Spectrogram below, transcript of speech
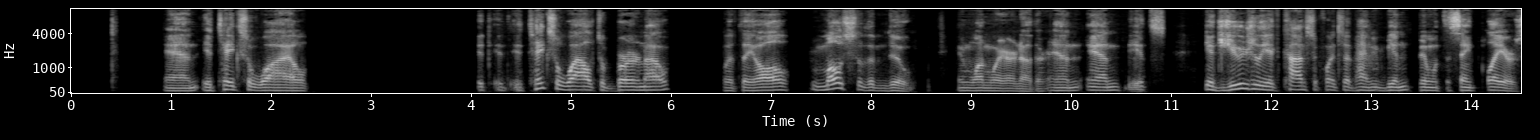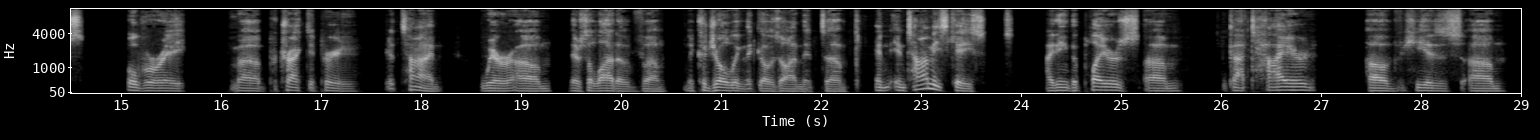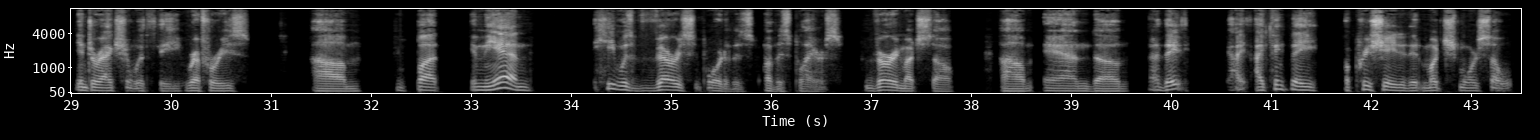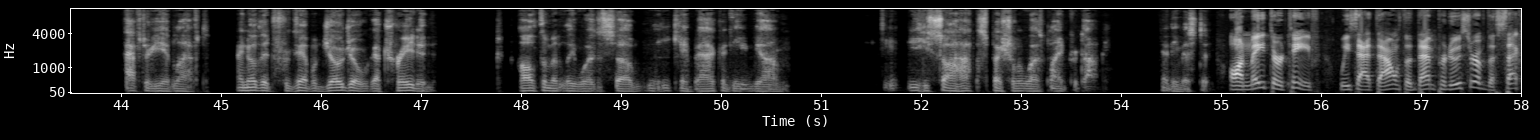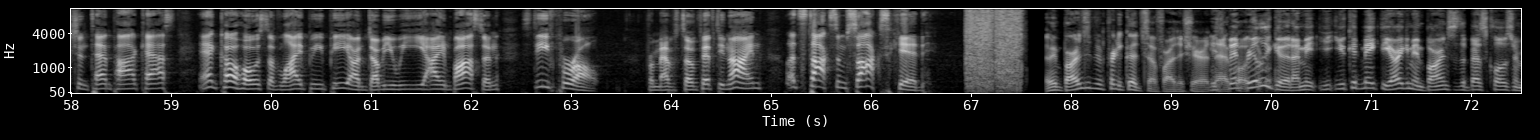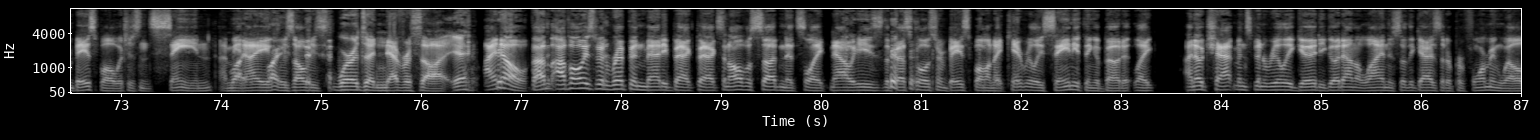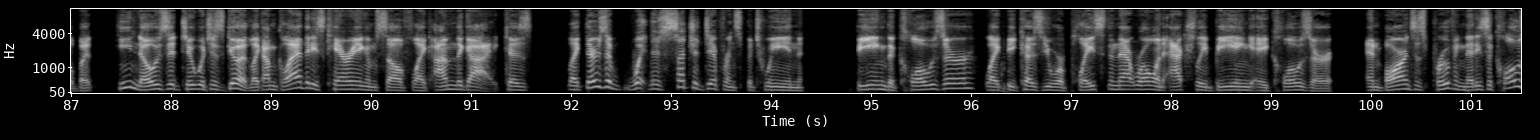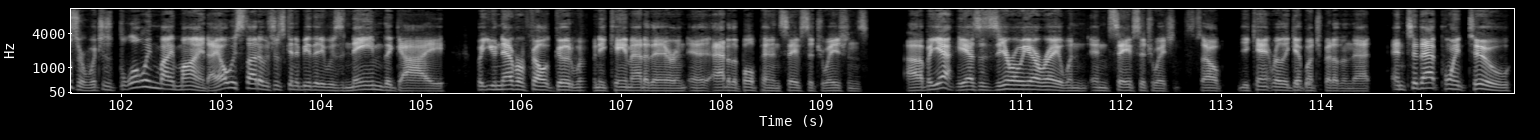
And it takes a while. It, it, it takes a while to burn out, but they all, most of them do in one way or another. And, and it's, it's usually a consequence of having been, been with the same players over a uh, protracted period of time where um, there's a lot of um, the cajoling that goes on that um, in, in Tommy's case, I think the players um, got tired of his um, interaction with the referees. Um, but in the end, he was very supportive of his, of his players, very much so. And uh, they, I, I, think they appreciated it much more so after he had left. I know that, for example, JoJo got traded. Ultimately, was uh, he came back and he um, he saw how special it was playing for Tommy and he missed it. On May 13th, we sat down with the then producer of the Section 10 podcast and co host of Live BP on WEEI in Boston, Steve Perrault. From episode 59, let's talk some socks, kid. I mean, Barnes has been pretty good so far this year. He's been really good. I mean, you, you, could make the argument Barnes is the best closer in baseball, which is insane. I mean, right, I right. was always words I never thought. Yeah, I know. i have always been ripping Matty backpacks, and all of a sudden, it's like now he's the best closer in baseball, and I can't really say anything about it. Like I know Chapman's been really good. You go down the line, there's other guys that are performing well, but he knows it too, which is good. Like I'm glad that he's carrying himself like I'm the guy because like there's a way there's such a difference between being the closer, like because you were placed in that role, and actually being a closer. And Barnes is proving that he's a closer, which is blowing my mind. I always thought it was just going to be that he was named the guy, but you never felt good when, he came out of there and uh, out of the bullpen in save situations. Uh, but yeah, he has a zero ERA when in save situations, so you can't really get much better than that. And to that point too,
